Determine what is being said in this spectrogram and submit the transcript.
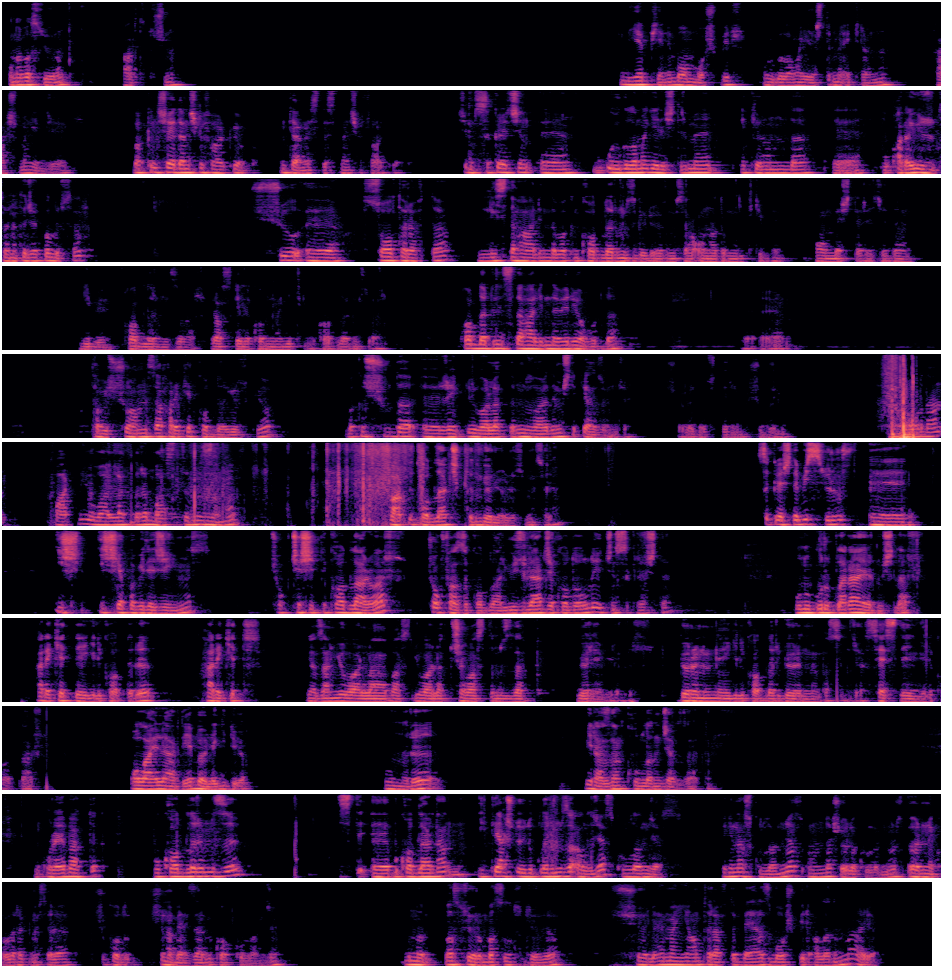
Ona basıyorum. Artı tuşuna. Yepyeni bomboş bir uygulama geliştirme ekranı karşıma gelecek. Bakın şeyden hiçbir farkı yok. İnternet sitesinden hiçbir farkı yok. Şimdi Scratch'in e, bu uygulama geliştirme ekranında e, bu arayüzü tanıtacak olursak şu e, sol tarafta liste halinde bakın kodlarımızı görüyoruz. Mesela 10 adım git gibi, 15 derece dön gibi kodlarımız var. Rastgele konuma git gibi kodlarımız var. Kodları liste halinde veriyor burada. Ee, tabii şu an mesela hareket kodları gözüküyor. Bakın şurada e, renkli yuvarlaklarımız var demiştik ya az önce. Şöyle göstereyim şu bölüm. Oradan farklı yuvarlaklara bastığımız zaman farklı kodlar çıktığını görüyoruz mesela. Scratch'te bir sürü e, iş iş yapabileceğimiz çok çeşitli kodlar var. Çok fazla kod var. Yüzlerce kod olduğu için Scratch'te. Bunu gruplara ayırmışlar. Hareketle ilgili kodları hareket yazan yuvarlağa bas, yuvarlak tuşa bastığımızda görebiliyoruz. Görünümle ilgili kodları görünüme basınca, sesle ilgili kodlar, olaylar diye böyle gidiyor. Bunları birazdan kullanacağız zaten. Şimdi oraya baktık. Bu kodlarımızı e, bu kodlardan ihtiyaç duyduklarımızı alacağız, kullanacağız. Peki nasıl kullanacağız? Onu da şöyle kullanıyoruz. Örnek olarak mesela şu kodu, şuna benzer bir kod kullanacağım. Bunu basıyorum, basılı tutuyorum. Şöyle hemen yan tarafta beyaz boş bir alanım var ya.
